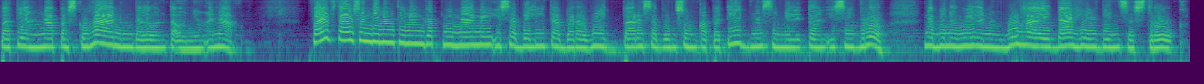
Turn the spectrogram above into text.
pati ang napaskuhan ng dalawang taon niyang anak. 5,000 din ang tinanggap ni Nanay Isabelita Barawid para sa bunsong kapatid na si Militon Isidro na binawian ng buhay dahil din sa stroke.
